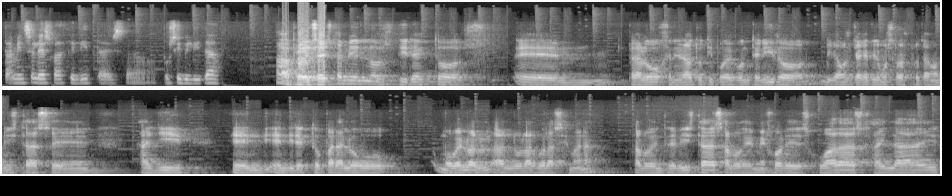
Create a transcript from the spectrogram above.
también se les facilita esa posibilidad. ¿Aprovecháis también los directos eh, para luego generar otro tipo de contenido, digamos, ya que tenemos a los protagonistas eh, allí en, directo para luego moverlo a, lo largo de la semana. Hablo de entrevistas, hablo de mejores jugadas, highlights,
